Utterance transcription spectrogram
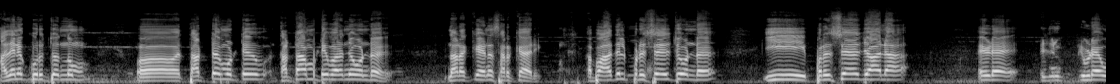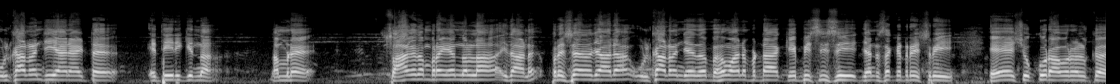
അതിനെക്കുറിച്ചൊന്നും തട്ടുമുട്ടി തട്ടാമുട്ടി പറഞ്ഞുകൊണ്ട് നടക്കുകയാണ് സർക്കാർ അപ്പോൾ അതിൽ പ്രതിഷേധിച്ചുകൊണ്ട് ഈ പ്രതിഷേധ ജ്വാലയുടെ ഇവിടെ ഉദ്ഘാടനം ചെയ്യാനായിട്ട് എത്തിയിരിക്കുന്ന നമ്മുടെ സ്വാഗതം പറയുന്നുള്ള ഇതാണ്. പ്രതിഷേധജാല ഉദ്ഘാടനം ചെയ്ത ബഹുമാനപ്പെട്ട K P C C general secretary Shri A Shukkur അവറുകൾക്ക്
